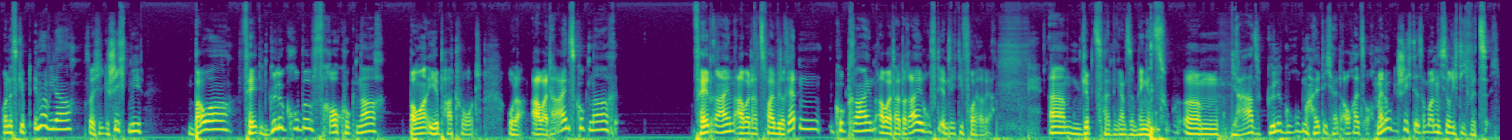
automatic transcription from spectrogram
Und es gibt immer wieder solche Geschichten wie, Bauer fällt in Güllegrube, Frau guckt nach, Bauer-Ehepaar tot. Oder Arbeiter 1 guckt nach, fällt rein, Arbeiter 2 will retten, guckt rein, Arbeiter 3 ruft endlich die Feuerwehr. Ähm, Gibt es halt eine ganze Menge zu. Ähm, ja, so Güllegruben halte ich halt auch als auch Menno-Geschichte, ist aber nicht so richtig witzig.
